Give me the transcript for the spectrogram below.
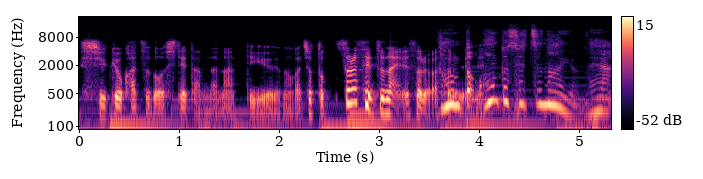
宗教活動してたんだなっていうのがちょっとそれは切ないねそれはそ本れでね。当本当切ないよね。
